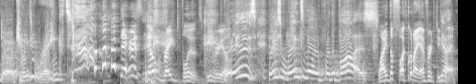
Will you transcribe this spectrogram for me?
Yo, can we do ranked? there is no ranked bloons. Be real. there is. There's ranked mode for the boss. Why the fuck would I ever do Yeah. that?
